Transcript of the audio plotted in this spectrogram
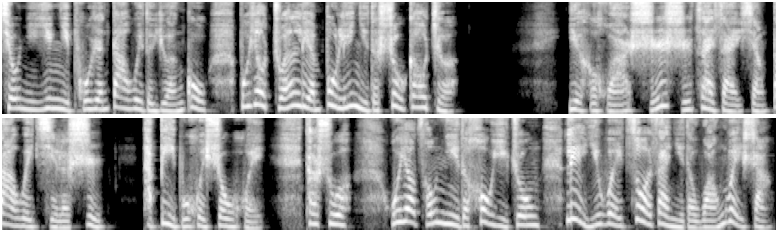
求你因你仆人大卫的缘故，不要转脸不理你的受膏者。耶和华实实在在向大卫起了誓。他必不会收回。他说：“我要从你的后裔中立一位坐在你的王位上。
